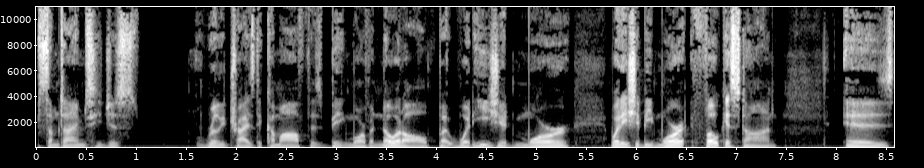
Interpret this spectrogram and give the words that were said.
sometimes he just really tries to come off as being more of a know-it-all. But what he should more what he should be more focused on is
